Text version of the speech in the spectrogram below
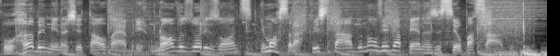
o Hub Minas Digital vai abrir novos horizontes e mostrar que o Estado não vive apenas de seu passado.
